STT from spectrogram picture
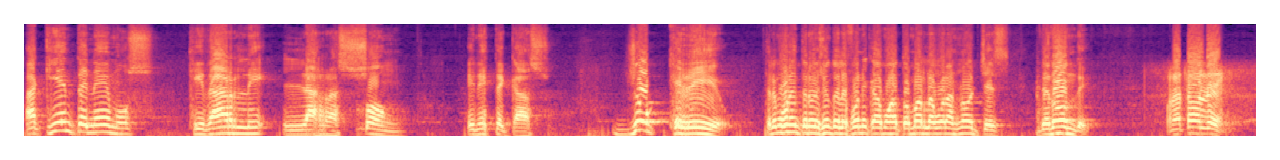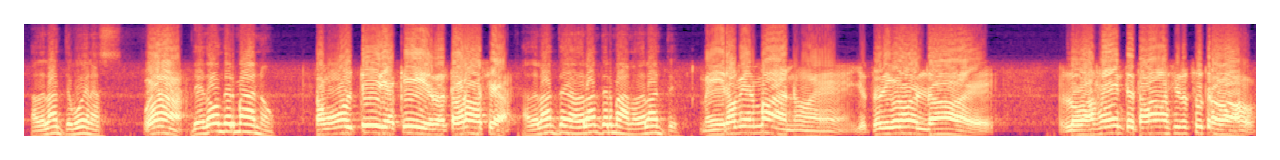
¿A quién tenemos que darle la razón en este caso? Yo creo, tenemos una intervención telefónica, vamos a tomarla. Buenas noches. ¿De dónde? Buenas tardes. Adelante, buenas. Buenas. ¿De dónde, hermano? Estamos Ortiz de aquí, de Altagracia. Adelante, adelante, hermano, adelante. Mira, mi hermano, eh, yo te digo la verdad, eh, los agentes estaban haciendo su trabajo.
